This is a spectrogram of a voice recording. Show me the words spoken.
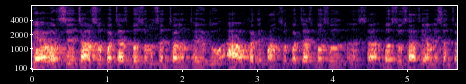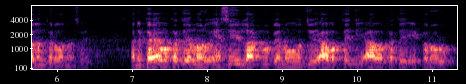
ગયા વર્ષે ચારસો પચાસ બસોનું સંચાલન થયું હતું. આ વખતે પાંચસો પચાસ બસો બસો સાથે અમે સંચાલન કરવાના છે. અને ગયા વખતે અમારું એંસી લાખ રૂપિયાનું જે આવક થઈ હતી, આ વખતે એક કરોડ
